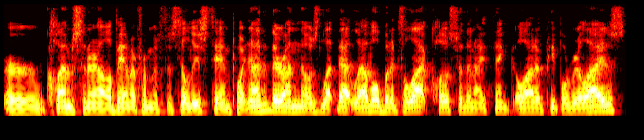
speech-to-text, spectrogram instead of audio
or Clemson or Alabama from a facility standpoint. Not that they're on those that level, but it's a lot closer than I think a lot of people realize.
